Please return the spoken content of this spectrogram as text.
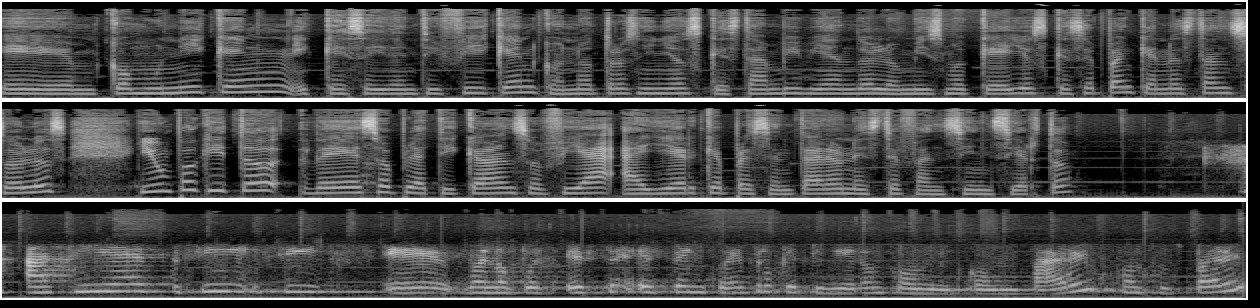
eh, comuniquen y que se identifiquen con otros niños que están viviendo lo mismo que ellos, que sepan que no están solos. Y un poquito de eso platicaban, Sofía, ayer que presentaron este fanzine, ¿cierto? Así es, sí, sí. Eh, bueno, pues este este encuentro que tuvieron con, con pares, con sus pares,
